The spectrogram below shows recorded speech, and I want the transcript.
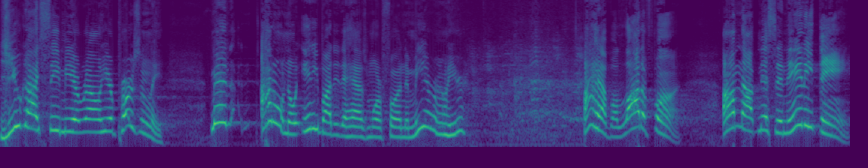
You guys see me around here personally. Man, I don't know anybody that has more fun than me around here. I have a lot of fun. I'm not missing anything.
